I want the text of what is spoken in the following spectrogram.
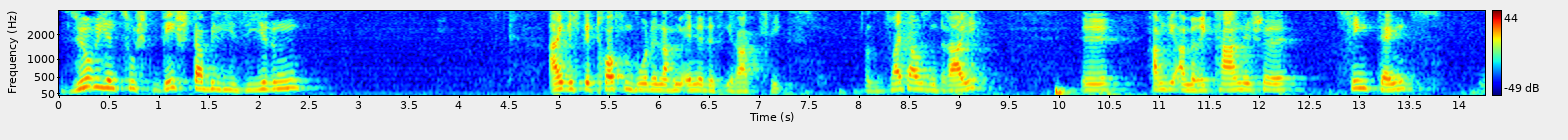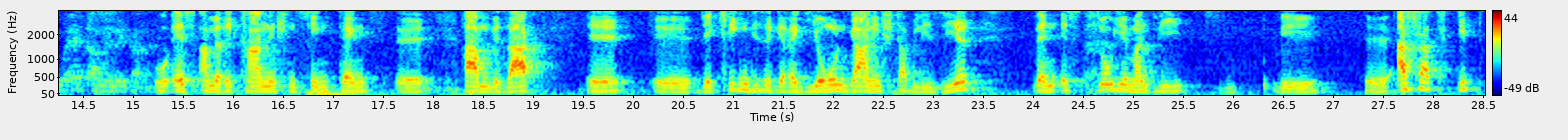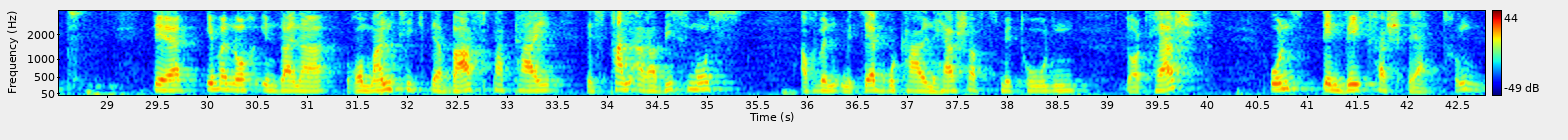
Syrien zu destabilisieren, eigentlich getroffen wurde nach dem Ende des Irakkriegs. Also 2003 äh, haben die amerikanische Thinktanks, US-amerikanischen US Thinktanks, äh, haben gesagt, äh, äh, wir kriegen diese Region gar nicht stabilisiert, wenn es so jemand wie, wie äh, Assad gibt, der immer noch in seiner Romantik der Baas-Partei des Panarabismus, auch wenn mit sehr brutalen Herrschaftsmethoden dort herrscht und den Weg versperrt. Und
